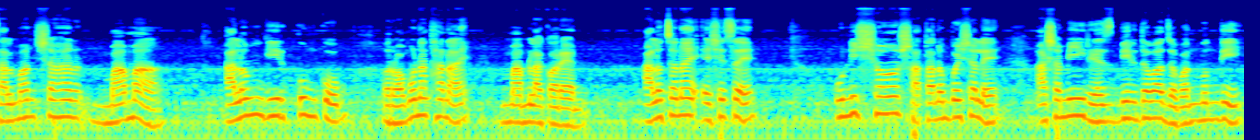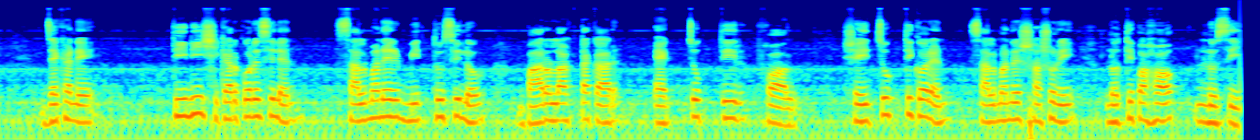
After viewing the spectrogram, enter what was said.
সালমান শাহর মামা আলমগীর কুমকুম রমনা থানায় মামলা করেন। আলোচনায় এসেছে, উনিশশো সাতানব্বই সালে আসামি রেজবির দেওয়া জবানবন্দি, যেখানে তিনি স্বীকার করেছিলেন সালমানের মৃত্যু ছিল বারো লাখ টাকার এক চুক্তির ফল। সেই চুক্তি করেন সালমানের শাশুড়ি লতিফা হক, লুসি।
